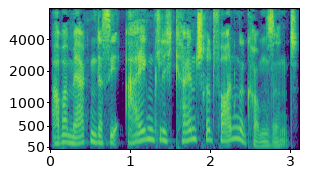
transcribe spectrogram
aber merken, dass sie eigentlich keinen Schritt vorangekommen sind.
